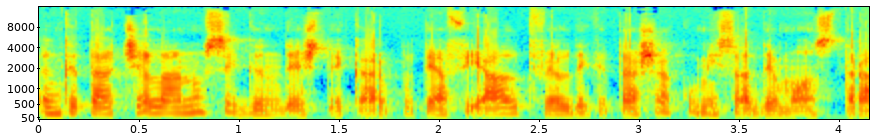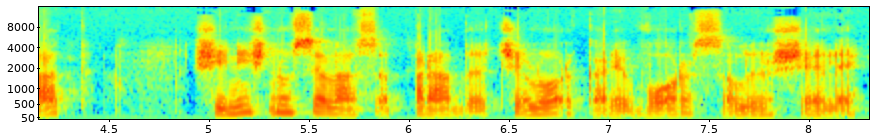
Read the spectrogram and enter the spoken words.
încât acela nu se gândește că ar putea fi altfel decât așa cum i s-a demonstrat și nici nu se lasă pradă celor care vor să-l înșele.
